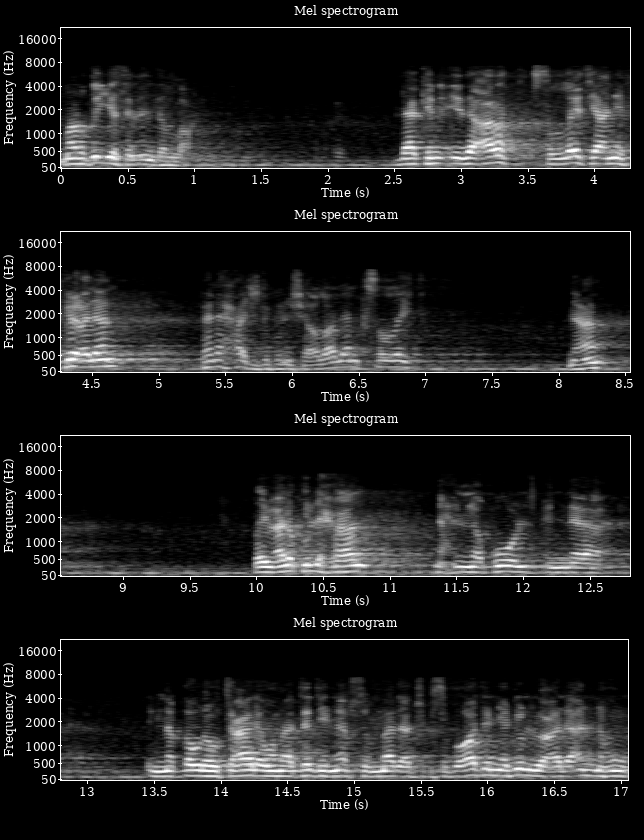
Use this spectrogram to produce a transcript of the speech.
مرضية عند الله. لكن إذا أردت صليت يعني فعلا فلا حاجة تكون إن شاء الله لأنك صليت. نعم. طيب على كل حال نحن نقول إن إن قوله تعالى وما تدري نفس ماذا تكسب. غدا يدل على أنه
